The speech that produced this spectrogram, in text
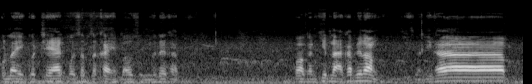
กดไลค์กดแชร์กดซับสไครต์เบาสูงกันด้วยครับพอกันคลิปหน้าครับพี่น้อง สวัสดีครับ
